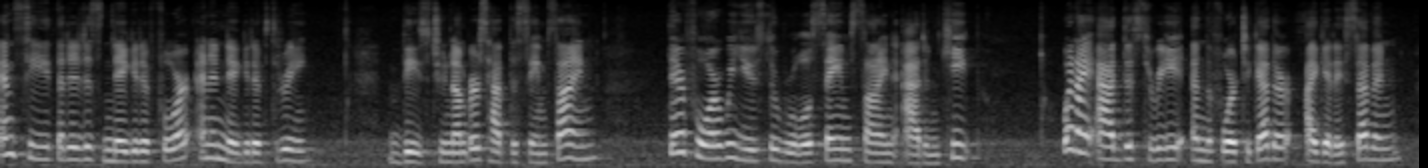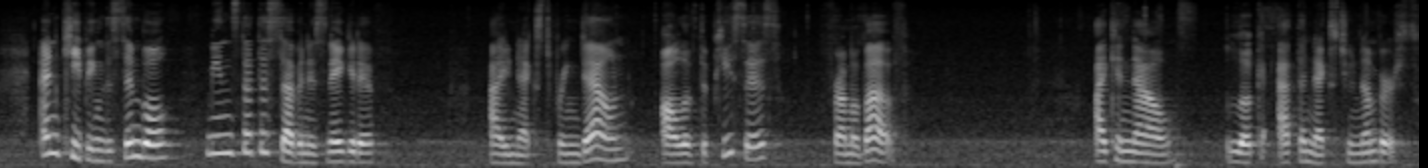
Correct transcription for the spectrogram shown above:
and see that it is negative 4 and a negative 3. These two numbers have the same sign, therefore we use the rule same sign add and keep. When I add the 3 and the 4 together, I get a 7, and keeping the symbol means that the 7 is negative. I next bring down all of the pieces from above. I can now look at the next two numbers.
